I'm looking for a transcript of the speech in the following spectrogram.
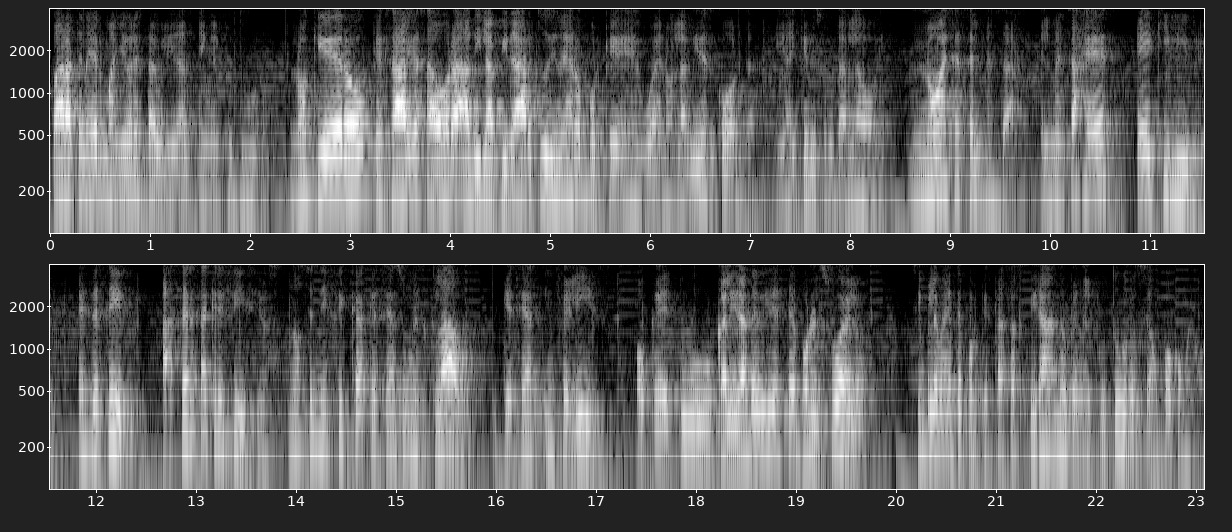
para tener mayor estabilidad en el futuro. No quiero que salgas ahora a dilapidar tu dinero porque, bueno, la vida es corta y hay que disfrutarla hoy. No ese es el mensaje. El mensaje es equilibrio. Es decir, hacer sacrificios no significa que seas un esclavo, que seas infeliz o que tu calidad de vida esté por el suelo simplemente porque estás aspirando que en el futuro sea un poco mejor.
